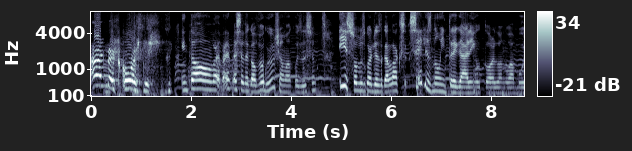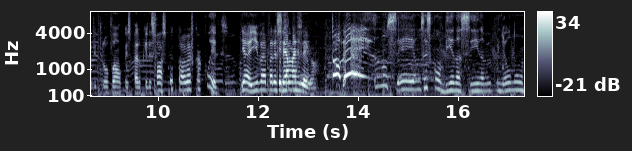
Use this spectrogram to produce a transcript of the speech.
Ai minhas costas. então vai, vai, vai ser legal ver o Groot, é uma coisa assim. E sobre os Guardiões da Galáxia, se eles não entregarem o Thor lá no Amor e Trovão, que eu espero que eles façam, o Thor vai ficar com eles. E aí vai aparecer. Seria mais legal. Talvez, eu não sei, eu não sei se combina assim, na minha opinião, não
